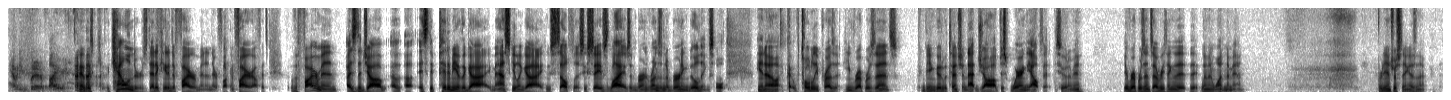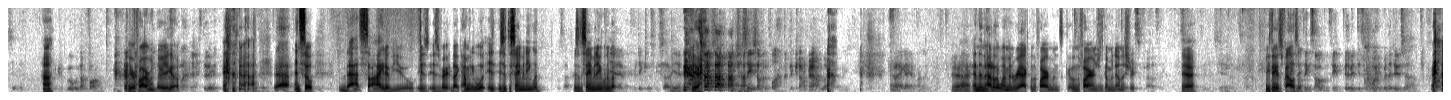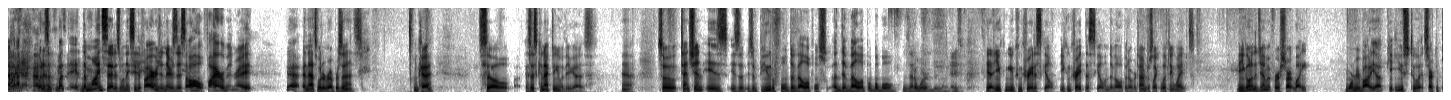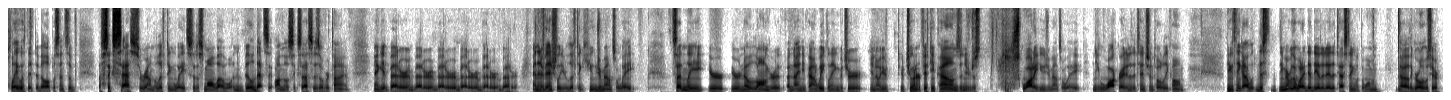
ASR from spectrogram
I haven't even put out a fire. Yeah, there's calendars dedicated to firemen and their fucking fire outfits. The fireman is the job of, uh, it's the epitome of the guy, masculine guy who's selfless, who saves lives and burn, runs into burning buildings. Oh, You know, totally present. He represents being good with tension, that job, just wearing the outfit. You see what I mean? It represents everything that, that women want in a man. Pretty interesting, isn't it? Huh? We'll become fun. You're a fireman? There you go. Let's do it. yeah. And so that side of you is, is very, like, how many, what, is, is it the same in England? Is it the same in England? About, Yeah, ridiculously so, yeah. yeah. You should see some of the fun that come around like, I mean, fag AM, I think. Yeah. And then how do the women react when the firemen's, when the fire engine's coming down the street? It's a fallacy. Yeah. Yeah. You think it's a fallacy? I think, I think some of them think, feel a bit disappointed when they do turn up. but it's a, but it, the mindset is when they see the fire engine, there's this, oh, fireman, right? Yeah, and that's what it represents. Okay? So, is this connecting with you guys? Yeah. So, tension is, is, a, is a beautiful, developable, a developable, is that a word? that is correct. Yeah, you can, you can create a skill. You can create this skill and develop it over time, just like lifting weights. And you go to the gym at first, start light. Warm your body up, get used to it, start to play with it, develop a sense of, of success around the lifting weights at a small level, and build that on those successes over time and get better and better and better and better and better and better. And then eventually you're lifting huge amounts of weight. Suddenly you're, you're no longer a 90 pound weakling, but you're, you know, you're, you're 250 pounds and you're just squatting huge amounts of weight and you walk right into the tension totally calm. Do you think I would, this, do you remember the, what I did the other day, the testing with the woman, uh, the girl that was here?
